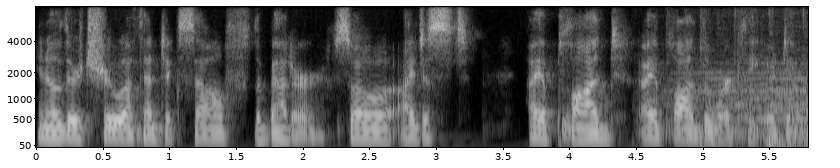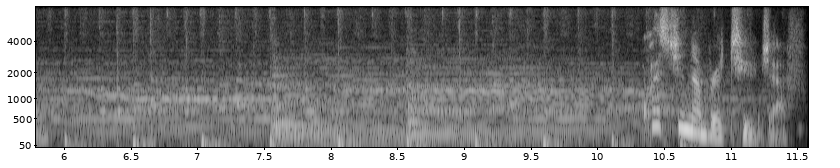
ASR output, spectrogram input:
you know, their true authentic self, the better. So I just I applaud I applaud the work that you're doing. Question number 2, Jeff.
